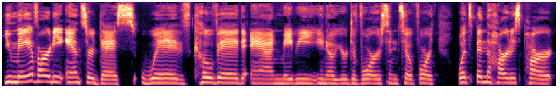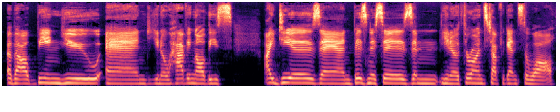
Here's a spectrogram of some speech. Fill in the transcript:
You may have already answered this with COVID and maybe, you know, your divorce and so forth. What's been the hardest part about being you and, you know, having all these ideas and businesses and, you know, throwing stuff against the wall?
